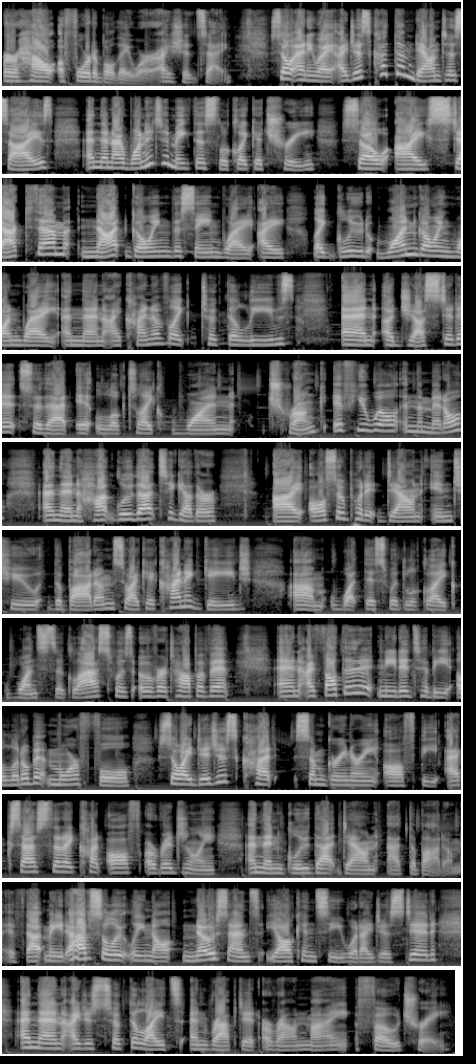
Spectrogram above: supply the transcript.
or how affordable they were, I should say. So anyway, I just cut them down to size and then I wanted to make this look like a tree. So I stacked them not going the same way. I like glued one going one way and then I kind of like took the leaves and adjusted it so that it looked like one trunk, if you will, in the middle, and then hot glue that together. I also put it down into the bottom so I could kind of gauge um, what this would look like once the glass was over top of it. And I felt that it needed to be a little bit more full. So I did just cut some greenery off the excess that I cut off originally and then glued that down at the bottom. If that made absolutely no, no sense, y'all can see what I just did. And then I just took the lights and wrapped it around my faux tree.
